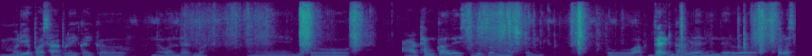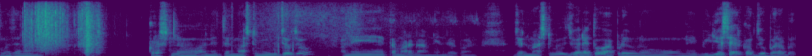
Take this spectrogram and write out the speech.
મળીએ પાછા આપણે કંઈક નવા અંદાજમાં. અને મિત્રો, આઠમ કાલે છે જન્માષ્ટમી. તો આપ દરેક ગામડાની અંદર સરસ મજાના કૃષ્ણ અને જન્માષ્ટમી ઉજવજો અને તમારા ગામની અંદર પણ જન્માષ્ટમી ઉજવે ને તો આપણે વીડિયો શેર કરજો બરાબર.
